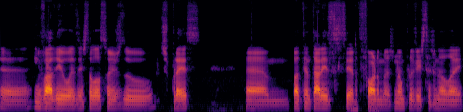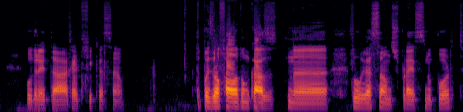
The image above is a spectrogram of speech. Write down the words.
eh, invadiu as instalações do, do Expresso um, para tentar exercer de formas não previstas na lei o direito à retificação. Depois ele fala de um caso na delegação de Expresso no Porto,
